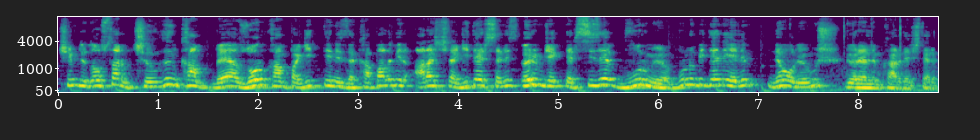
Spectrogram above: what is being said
Şimdi dostlarım çılgın kamp veya zor kampa gittiğinizde kapalı bir araçla giderseniz örümcekler size vurmuyor. Bunu bir deneyelim. Ne oluyormuş görelim kardeşlerim.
